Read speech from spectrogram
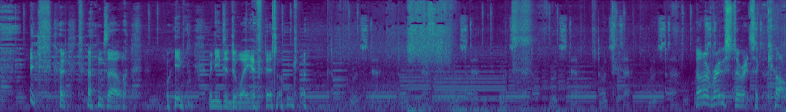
Turns out we, we needed to wait a bit longer. Rooster. rooster, rooster, rooster. Not a rooster, it's a cock.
